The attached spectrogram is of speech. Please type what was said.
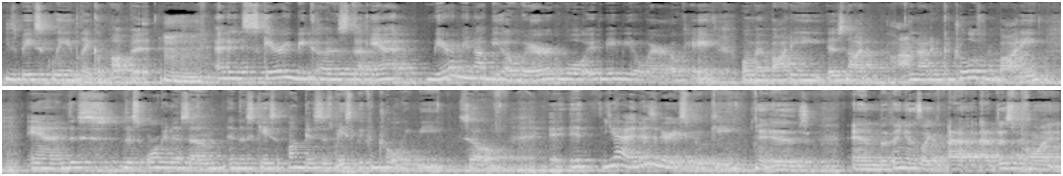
he's basically like a puppet. Mm-hmm. And it's scary because the ant may or may not be aware. Well, it may be aware, okay, well, my body is not, I'm not in control of my body. And this this organism, in this case a fungus, is basically controlling me. So, it, it yeah, it is very spooky. It is. And the thing is, like, at, at this point,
